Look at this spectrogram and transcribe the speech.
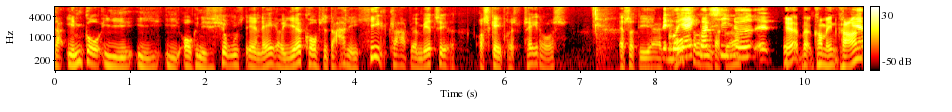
der indgår i, i, i organisationens DNA, og i Jægerkorpset, der har det helt klart været med til at, at skabe resultater også. Altså, det er Men må jeg ikke godt sige gør... noget? Øh... Ja, kom ind, Karen. Ja.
